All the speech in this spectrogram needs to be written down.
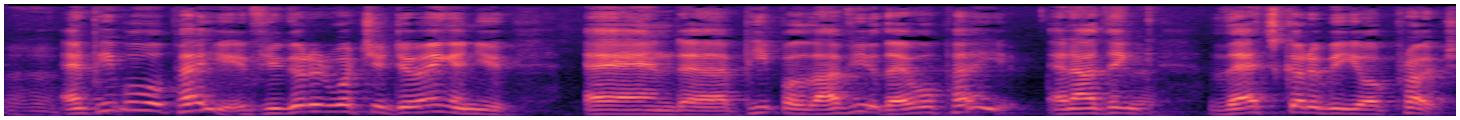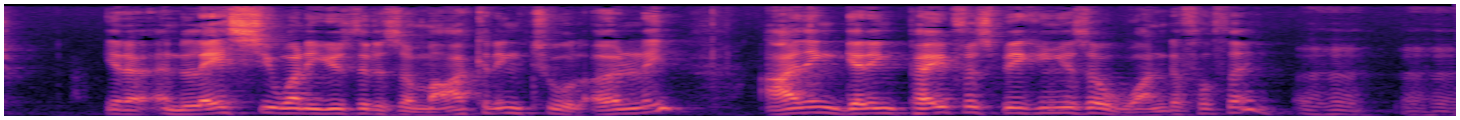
mm-hmm. and people will pay you if you're good at what you're doing, and you and uh, people love you, they will pay you. And I think that's got to be your approach. You know, unless you want to use it as a marketing tool only, I think getting paid for speaking is a wonderful thing. Mm-hmm, mm-hmm.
